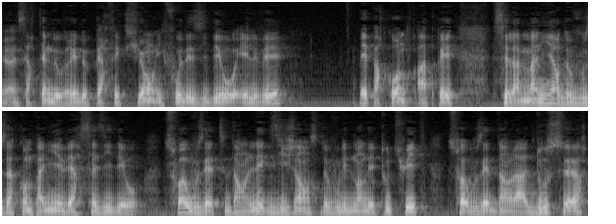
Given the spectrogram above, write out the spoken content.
un certain degré de perfection, il faut des idéaux élevés. Mais par contre, après, c'est la manière de vous accompagner vers ces idéaux. Soit vous êtes dans l'exigence de vous les demander tout de suite, soit vous êtes dans la douceur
